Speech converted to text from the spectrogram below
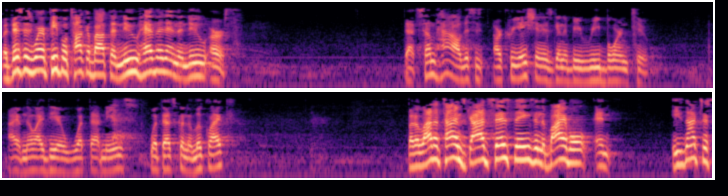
But this is where people talk about the new heaven and the new earth. That somehow this is, our creation is going to be reborn too. I have no idea what that means what that's going to look like. But a lot of times God says things in the Bible and He's not just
